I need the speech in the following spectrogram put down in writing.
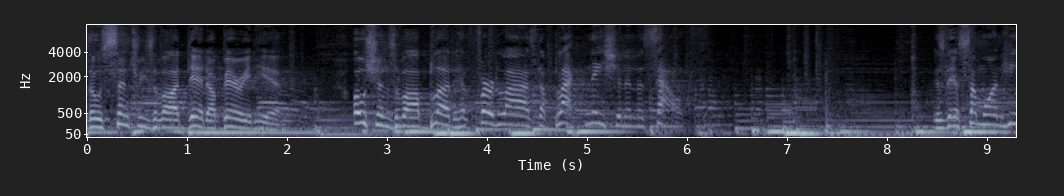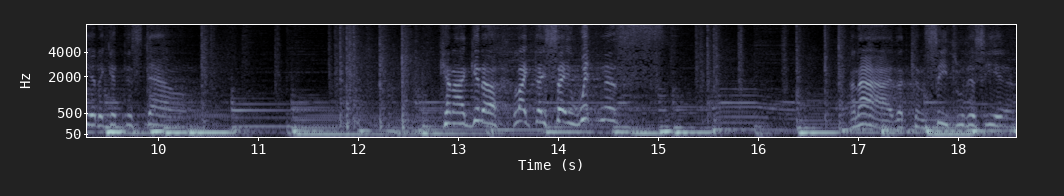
Those centuries of our dead are buried here. Oceans of our blood have fertilized a black nation in the South. Is there someone here to get this down? Can I get a, like they say, witness? An eye that can see through this here?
